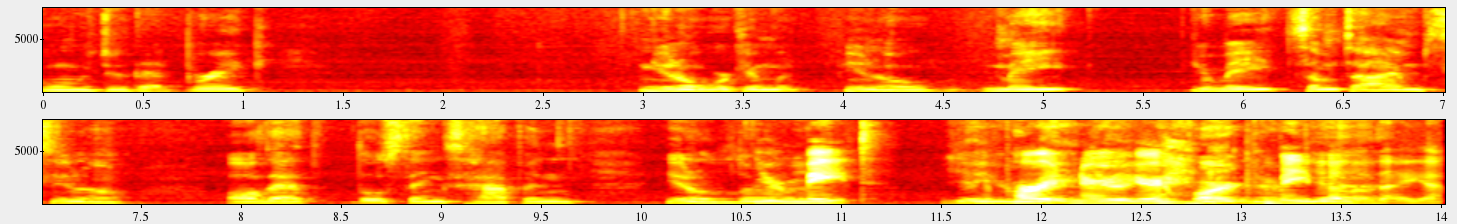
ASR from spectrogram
when we do that break you know, working with, you know, mate, your mate sometimes, you know, all that, those things happen, you know, learning. Your mate, yeah, your mate- partner, your, your, your partner, mate. yeah, I love that. Yeah,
